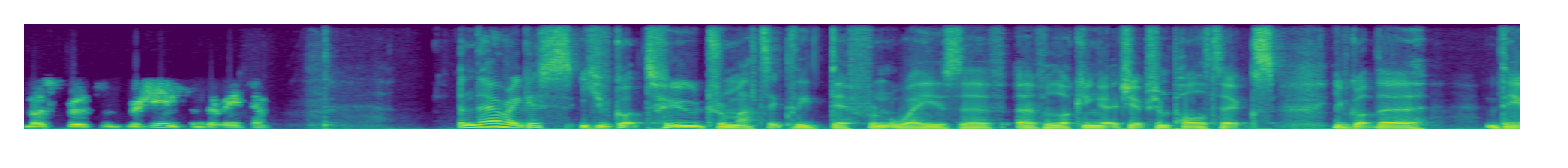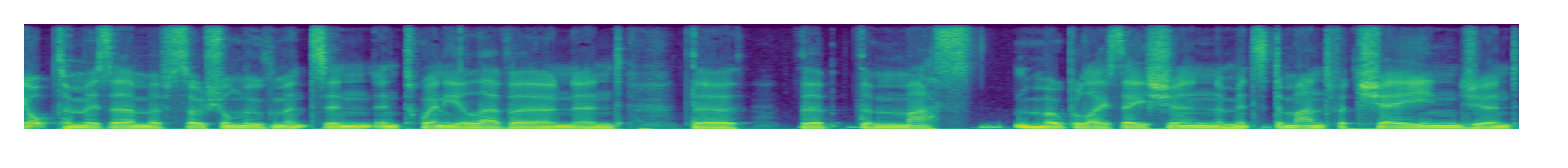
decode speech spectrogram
most brutal regimes in the region. And there, I guess you've got two dramatically different ways of, of looking at Egyptian politics. You've got the the optimism of social movements in, in 2011 and the the the mass mobilization amidst demand for change and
